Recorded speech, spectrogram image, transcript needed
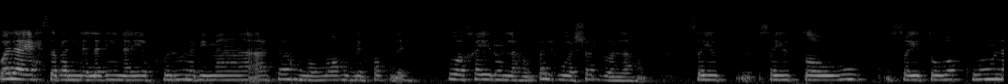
ولا يحسبن الذين يبخلون بما آتاهم الله من فضله. هو خير لهم بل هو شر لهم. سيطوقون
